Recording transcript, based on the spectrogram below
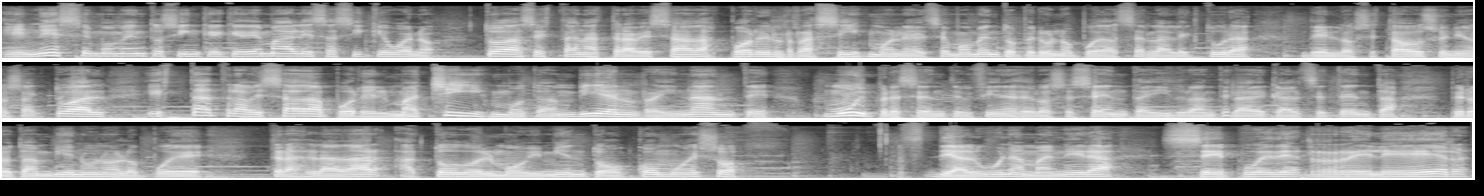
en ese momento sin que quede males, así que bueno, todas están atravesadas por el racismo en ese momento, pero uno puede hacer la lectura de los Estados Unidos actual, está atravesada por el machismo también reinante, muy presente en fines de los 60 y durante la década del 70, pero también uno lo puede trasladar a todo el movimiento o cómo eso de alguna manera se puede releer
